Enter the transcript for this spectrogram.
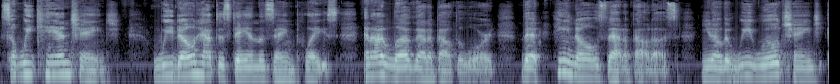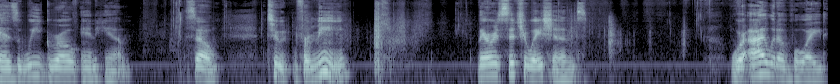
So we can change. We don't have to stay in the same place. And I love that about the Lord, that He knows that about us, you know, that we will change as we grow in Him. So, to for me, there were situations where I would avoid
